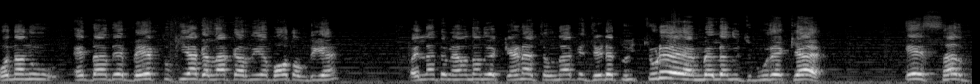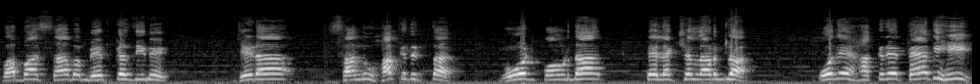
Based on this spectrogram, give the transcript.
ਉਹਨਾਂ ਨੂੰ ਇਦਾਂ ਦੇ ਬੇਤੁਕੀਆਂ ਗੱਲਾਂ ਕਰਨੀਆਂ ਬਹੁਤ ਆਉਂਦੀਆਂ। ਪਹਿਲਾਂ ਤੇ ਮੈਂ ਉਹਨਾਂ ਨੂੰ ਇਹ ਕਹਿਣਾ ਚਾਹੁੰਦਾ ਕਿ ਜਿਹੜੇ ਤੁਸੀਂ ਚੁਣੇ ਹੋਏ ਐਮਐਲਏ ਨੂੰ ਜਮੂਰੇ ਕਿਹਾ ਇਹ ਸਰ ਬਾਬਾ ਸਾਹਿਬ ਅੰਬੇਦਕਰ ਜੀ ਨੇ, ਜਿਹੜਾ ਸਾਨੂੰ ਹੱਕ ਦਿੱਤਾ ਵੋਟ ਪਾਉਣ ਦਾ ਤੇ ਇਲੈਕਸ਼ਨ ਲੜਨ ਦਾ, ਉਹਦੇ ਹੱਕ ਦੇ ਤਹਿਤ ਹੀ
